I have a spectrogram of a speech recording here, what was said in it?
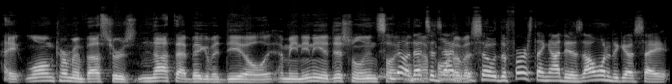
Hey, long-term investors, not that big of a deal. I mean, any additional insight No, on that's that part of exactly. So the first thing I did is I wanted to go say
